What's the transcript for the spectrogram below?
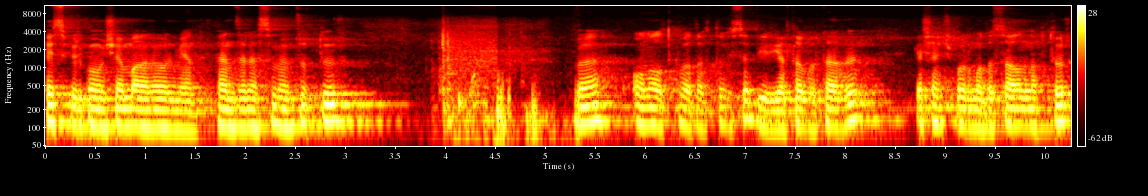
heç bir qonşuya mane olmayan pəncərəsi mövcuddur. Və 16 kvadratlıq isə bir yataq otağı qəşəng formada salınıbdır.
